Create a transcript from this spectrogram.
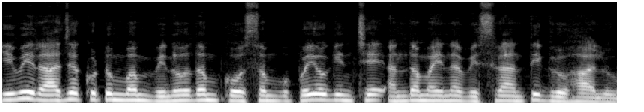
ఇవి రాజకుటుంబం వినోదం కోసం ఉపయోగించే అందమైన విశ్రాంతి గృహాలు.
